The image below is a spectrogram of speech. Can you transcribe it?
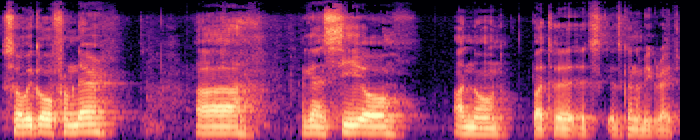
so we go from there. Uh, again, CEO unknown, but uh, it's it's going to be great.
